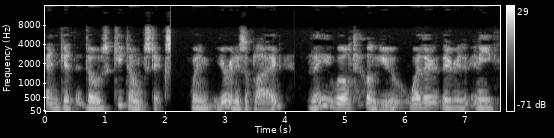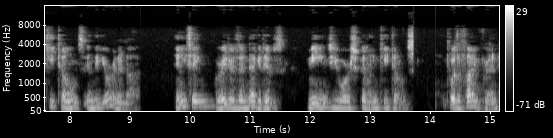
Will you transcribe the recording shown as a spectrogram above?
and get those ketone sticks. When urine is applied, they will tell you whether there is any ketones in the urine or not. Anything greater than negatives means you are spilling ketones. For the fine print,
